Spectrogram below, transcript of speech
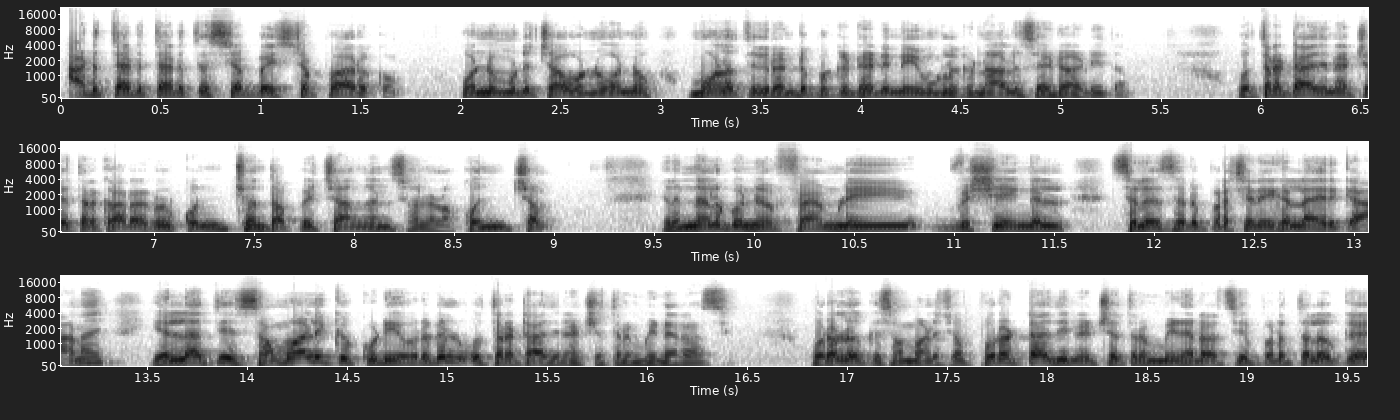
அடுத்தடுத்து அடுத்த ஸ்டெப் பை ஸ்டெப்பாக இருக்கும். ஒன்று முடித்தா ஒன்று ஒன்று மூலத்துக்கு ரெண்டு பக்கெட் அடினா இவங்களுக்கு நாலு சைடும் அடிதான். உத்திரட்டாதி நட்சத்திரக்காரர்கள் கொஞ்சம் தப்பிச்சாங்கன்னு சொல்லலாம். கொஞ்சம். இருந்தாலும் கொஞ்சம் ஃபேமிலி விஷயங்கள் சில சில பிரச்சனைகள்லாம் இருக்குது ஆனால் எல்லாத்தையும் சமாளிக்கக்கூடியவர்கள் உத்திரட்டாதி நட்சத்திரம் மீனராசி. ஓரளவுக்கு சமாளித்தோம் புரட்டாதி நட்சத்திரம் மீனராசியை பொறுத்தளவுக்கு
